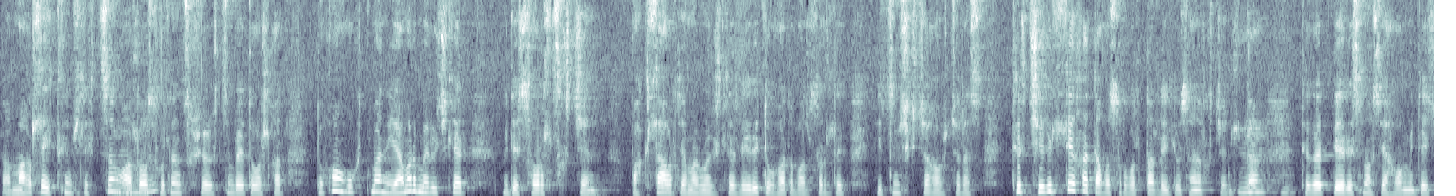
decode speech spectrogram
магадлан итгэмжлэгдсэн олон улс хүлэн зөвшөөрөгдсөн байдаг болохоор тухайн хүүхд маань ямар мэрэгчлэр мэдээ суралцах чинь бакалавр ямар мэрэгчлэр ирээдүйг одоо боловсролыг эзэмшиж байгаа учраас тэр чиглэлийнхаа дагуу сургуульдаа илүү сонирхож байна л да. Тэгээд дээрэс нь бас яг мэдээж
